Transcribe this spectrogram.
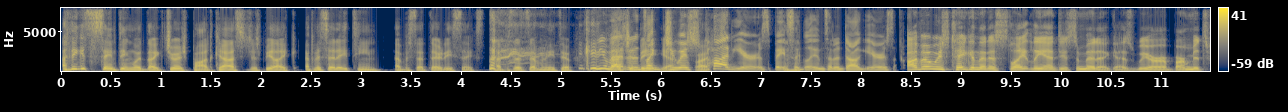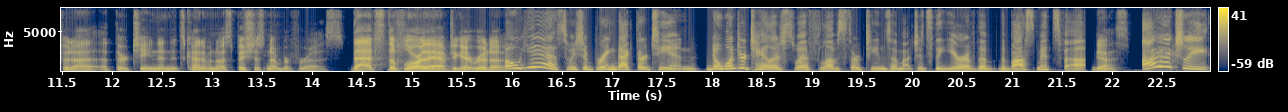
I think it's the same thing with, like, Jewish podcasts. Just be like, episode 18, episode 36, episode 72. can you that imagine it's be- like yeah, Jewish right. pod years mm-hmm. basically instead of dog years I've always taken that as slightly anti-Semitic, as we are a bar mitzvah at 13, and it's kind of an auspicious number for us. That's the floor they have to get rid of. Oh yes, we should bring back 13. No wonder Taylor Swift loves 13 so much. It's the year of the the Bas Mitzvah. yes. I actually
